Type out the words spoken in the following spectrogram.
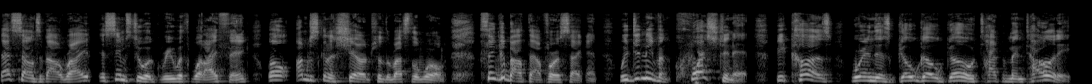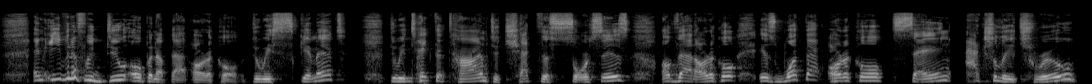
that sounds about right. It seems to agree with what I think. Well, I'm just gonna share it to the rest of the world. Think about that for a second. We didn't even question it because we're in this go, go, go type of mentality. And even if we do open up that article, do we skim it? Do we take the time to check the sources of that article? Is what that article saying actually true?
